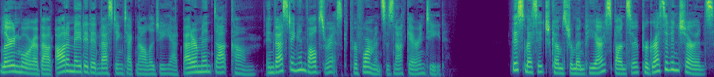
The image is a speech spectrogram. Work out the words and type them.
Learn more about automated investing technology at betterment.com. Investing involves risk, performance is not guaranteed. This message comes from NPR sponsor Progressive Insurance,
